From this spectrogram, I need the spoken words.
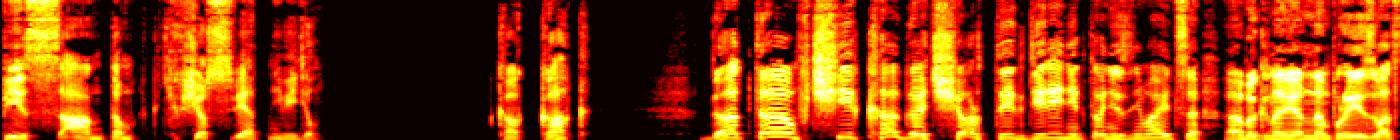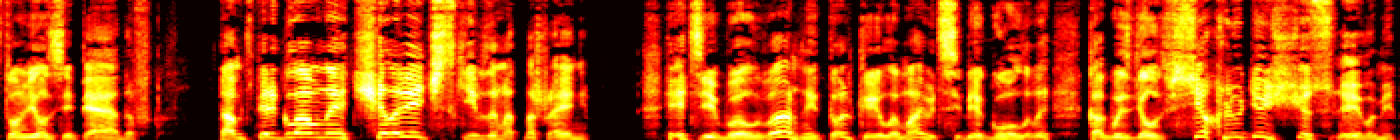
писантом, каких еще свет не видел. Как-как? Да там, в Чикаго, черт их дери, никто не занимается обыкновенным производством велосипедов. Там теперь главное — человеческие взаимоотношения. Эти болваны только и ломают себе головы, как бы сделать всех людей счастливыми.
